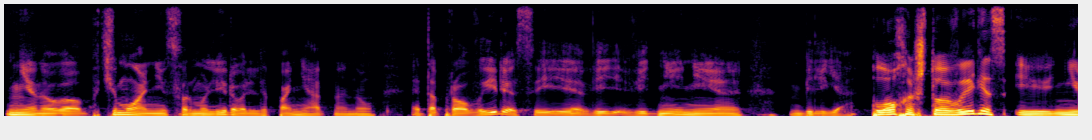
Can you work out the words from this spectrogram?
Не, ну а почему они сформулировали, понятно, ну, это про вырез и ви- виднение белья. Плохо, что вырез и ни-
